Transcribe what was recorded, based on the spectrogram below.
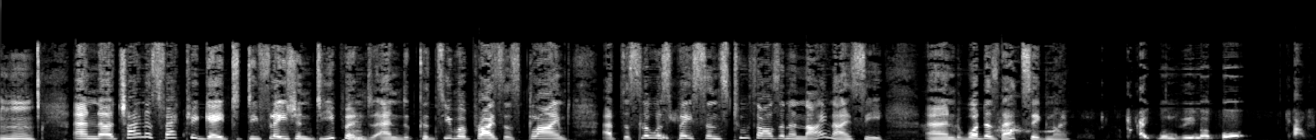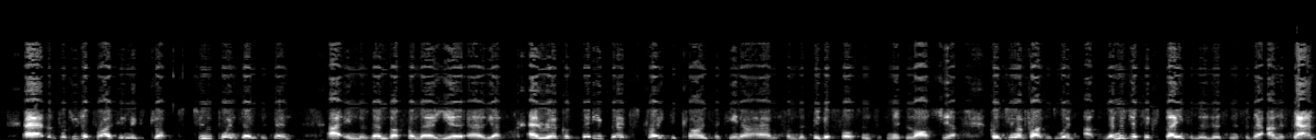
Mm. And uh, China's factory gate deflation deepened mm. and consumer prices climbed at the slowest pace since 2009, I see. And what does that signal? Tough. Uh, the producer price index dropped 2.10% uh, in November from a year earlier. And record 33rd straight decline, Sakina, um, from the biggest fall since mid last year. Consumer prices went up. Let me just explain to the listeners so they understand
